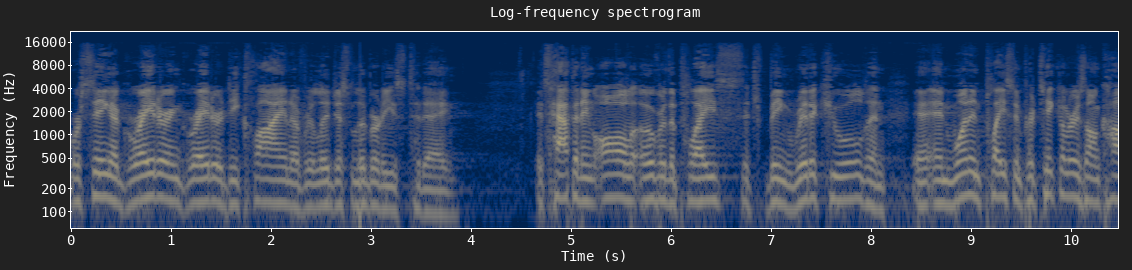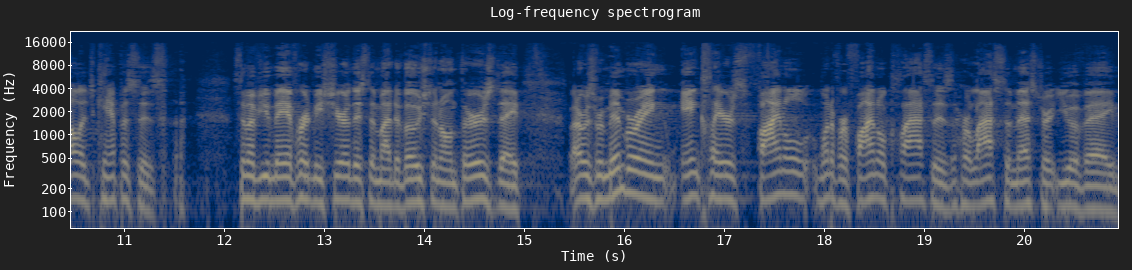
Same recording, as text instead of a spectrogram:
we're seeing a greater and greater decline of religious liberties today. It's happening all over the place. It's being ridiculed, and, and one in place in particular is on college campuses. Some of you may have heard me share this in my devotion on Thursday, but I was remembering Ann Claire's final, one of her final classes, her last semester at U of A.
